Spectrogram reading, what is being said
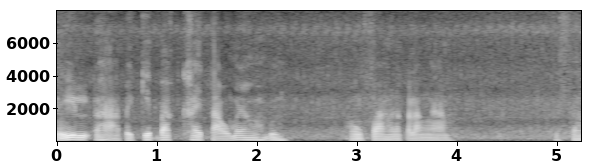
นี่หาไปเก็บบักไข่เต่าไม่เอาบึงห้องฟ้าแล้วกำลังงามเศร้า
